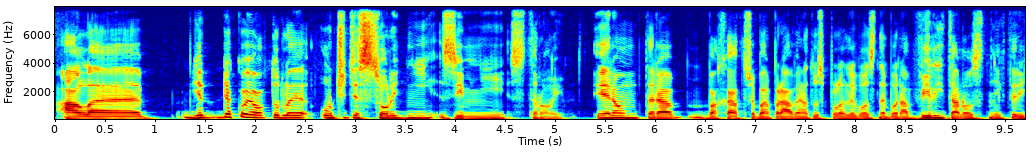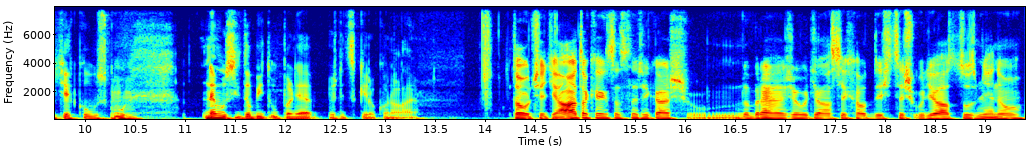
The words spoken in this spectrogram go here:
ale je, jako jo, tohle je určitě solidní zimní stroj jenom teda bacha třeba právě na tu spolehlivost nebo na vylítanost některých těch kousků. Mm. Nemusí to být úplně vždycky dokonalé. To určitě, ale tak jak zase říkáš, dobré, že u těla z těch aut, když chceš udělat tu změnu,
